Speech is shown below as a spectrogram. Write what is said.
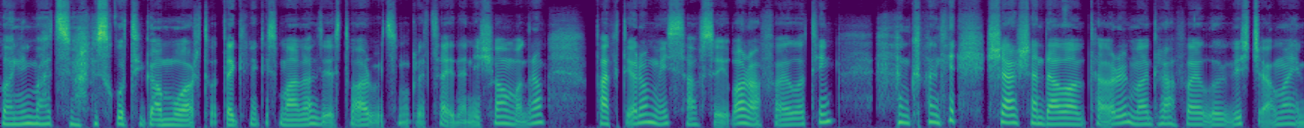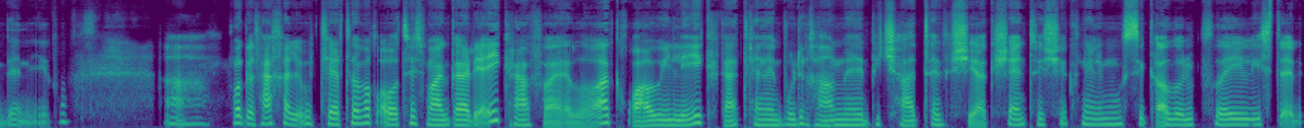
გონი მაცვრის ყუთი გამოართო ტექნიკის მაღაზიას თუ არ ვიცი მოკლედ საიდან ისო, მაგრამ ფაქტია რომ ის სავსე იყო რაფაელოთი. გონი შარშან დავამთავრე, მაგ რაფაელოვის ჭამა იმდენი იყო. მოკლედ ახალი ურთიერთობა ყოველთვის მაგარია. იქ რაფაელო, აქ ყვავილი, იქ გათენებული ღამეები ჩატებში, აქ შენთვის შექმნილი მუსიკალური პლეილისტები.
